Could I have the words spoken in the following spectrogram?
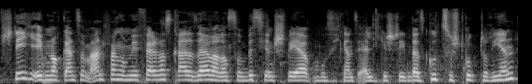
stehe ich eben noch ganz am Anfang und mir fällt das gerade selber noch so ein bisschen schwer, muss ich ganz ehrlich gestehen, das gut zu strukturieren,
